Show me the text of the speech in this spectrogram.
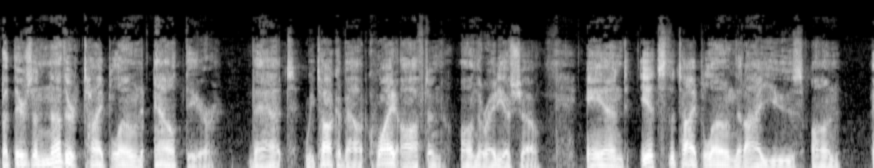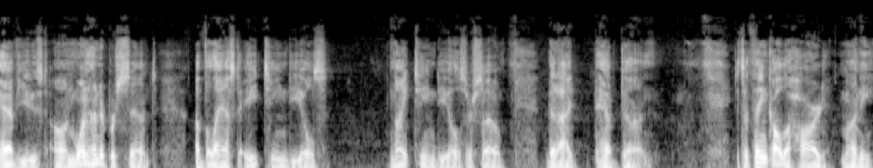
But there's another type loan out there that we talk about quite often on the radio show. And it's the type loan that I use on, have used on 100% of the last 18 deals, 19 deals or so that I have done. It's a thing called a hard money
